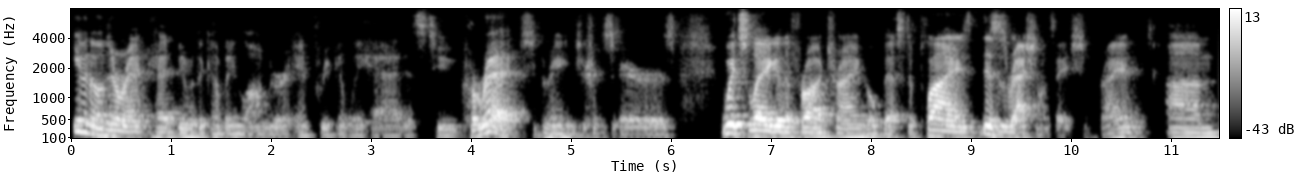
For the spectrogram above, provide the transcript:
even though Durant had been with the company longer and frequently had as to correct Granger's errors. Which leg of the fraud triangle best applies? This is rationalization, right? Um,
